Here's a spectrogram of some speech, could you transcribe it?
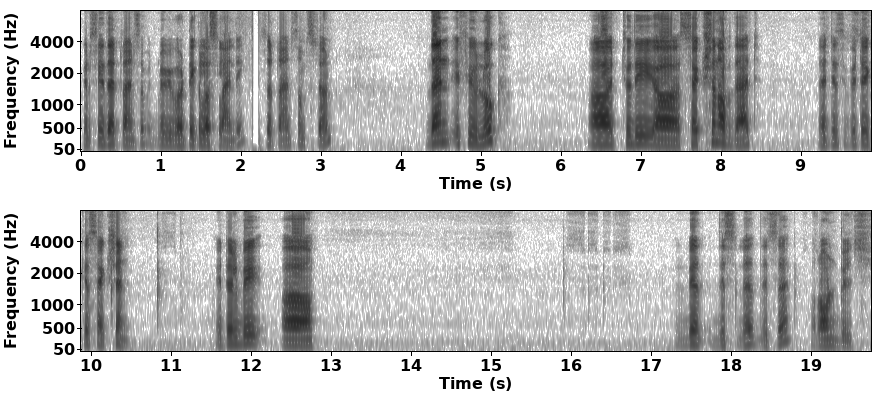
you can see that transom it may be vertical or slanting it is a transom stern. Then if you look uh, to the uh, section of that that is if you take a section it will be uh, a, this is a round bilge.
